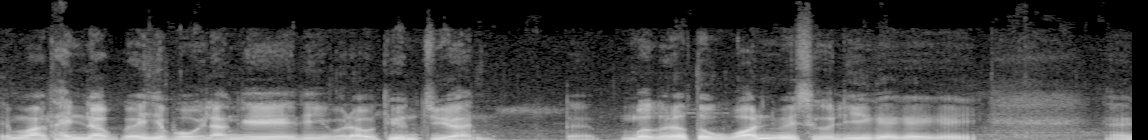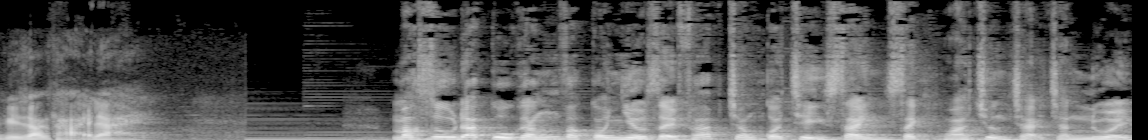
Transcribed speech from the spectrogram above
thế mà thành lập cái hiệp hội làng nghề thì bắt đầu tuyên truyền mở cái lớp tổ huấn về xử lý cái cái cái cái rác thải này Mặc dù đã cố gắng và có nhiều giải pháp trong quá trình xanh sạch hóa trường trại chăn nuôi,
